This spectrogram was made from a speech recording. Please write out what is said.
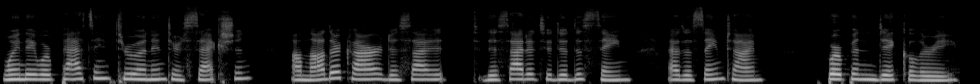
when they were passing through an intersection, another car decided decided to do the same at the same time, perpendicularly.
